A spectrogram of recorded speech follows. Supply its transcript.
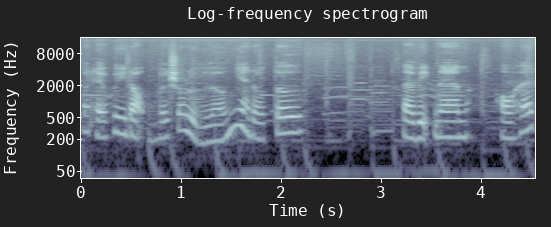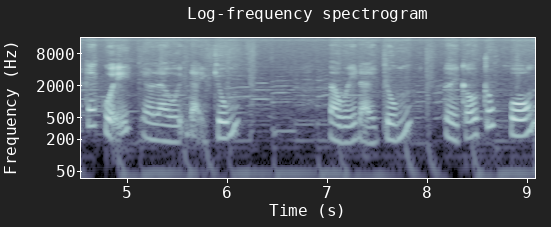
có thể huy động với số lượng lớn nhà đầu tư. Tại Việt Nam, hầu hết các quỹ đều là quỹ đại chúng. Và quỹ đại chúng tùy cấu trúc vốn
